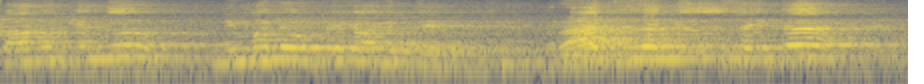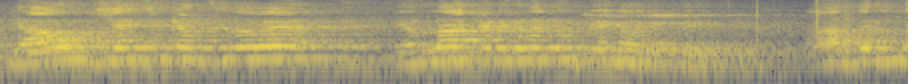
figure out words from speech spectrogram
ತಾಲೂಕಿಂದು ನಿಮ್ಮಲ್ಲೇ ಉಪಯೋಗ ಆಗುತ್ತೆ. ರಾಜ್ಯದಲ್ಲಿ ಸಹಿತ ಯಾವ ವಿಶೇಷ ಕೆಲಸದಾವೆ ಎಲ್ಲ ಕಡೆಗಳಲ್ಲಿ ಉಪಯೋಗ ಆಗುತ್ತೆ. ಆದ್ದರಿಂದ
